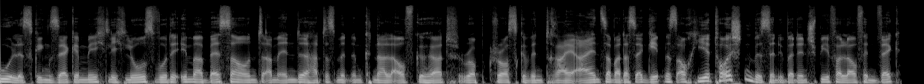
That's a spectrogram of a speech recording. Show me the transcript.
cool. Es ging sehr gemächlich los, wurde immer besser und am Ende hat es mit einem Knall aufgehört. Rob Cross gewinnt 3-1, aber das Ergebnis auch hier täuscht ein bisschen über den Spielverlauf hinweg.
